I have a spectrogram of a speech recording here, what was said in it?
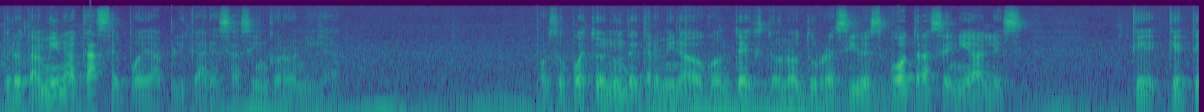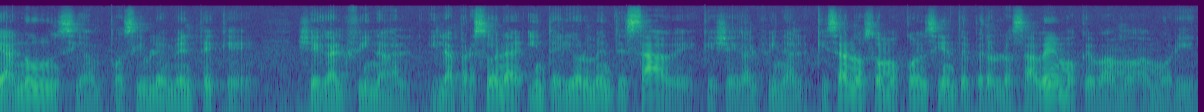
Pero también acá se puede aplicar esa sincronía. Por supuesto, en un determinado contexto, ¿no? Tú recibes otras señales que, te anuncian posiblemente que llega al final y la persona interiormente sabe que llega al final. Quizá no somos conscientes, pero lo sabemos que vamos a morir.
